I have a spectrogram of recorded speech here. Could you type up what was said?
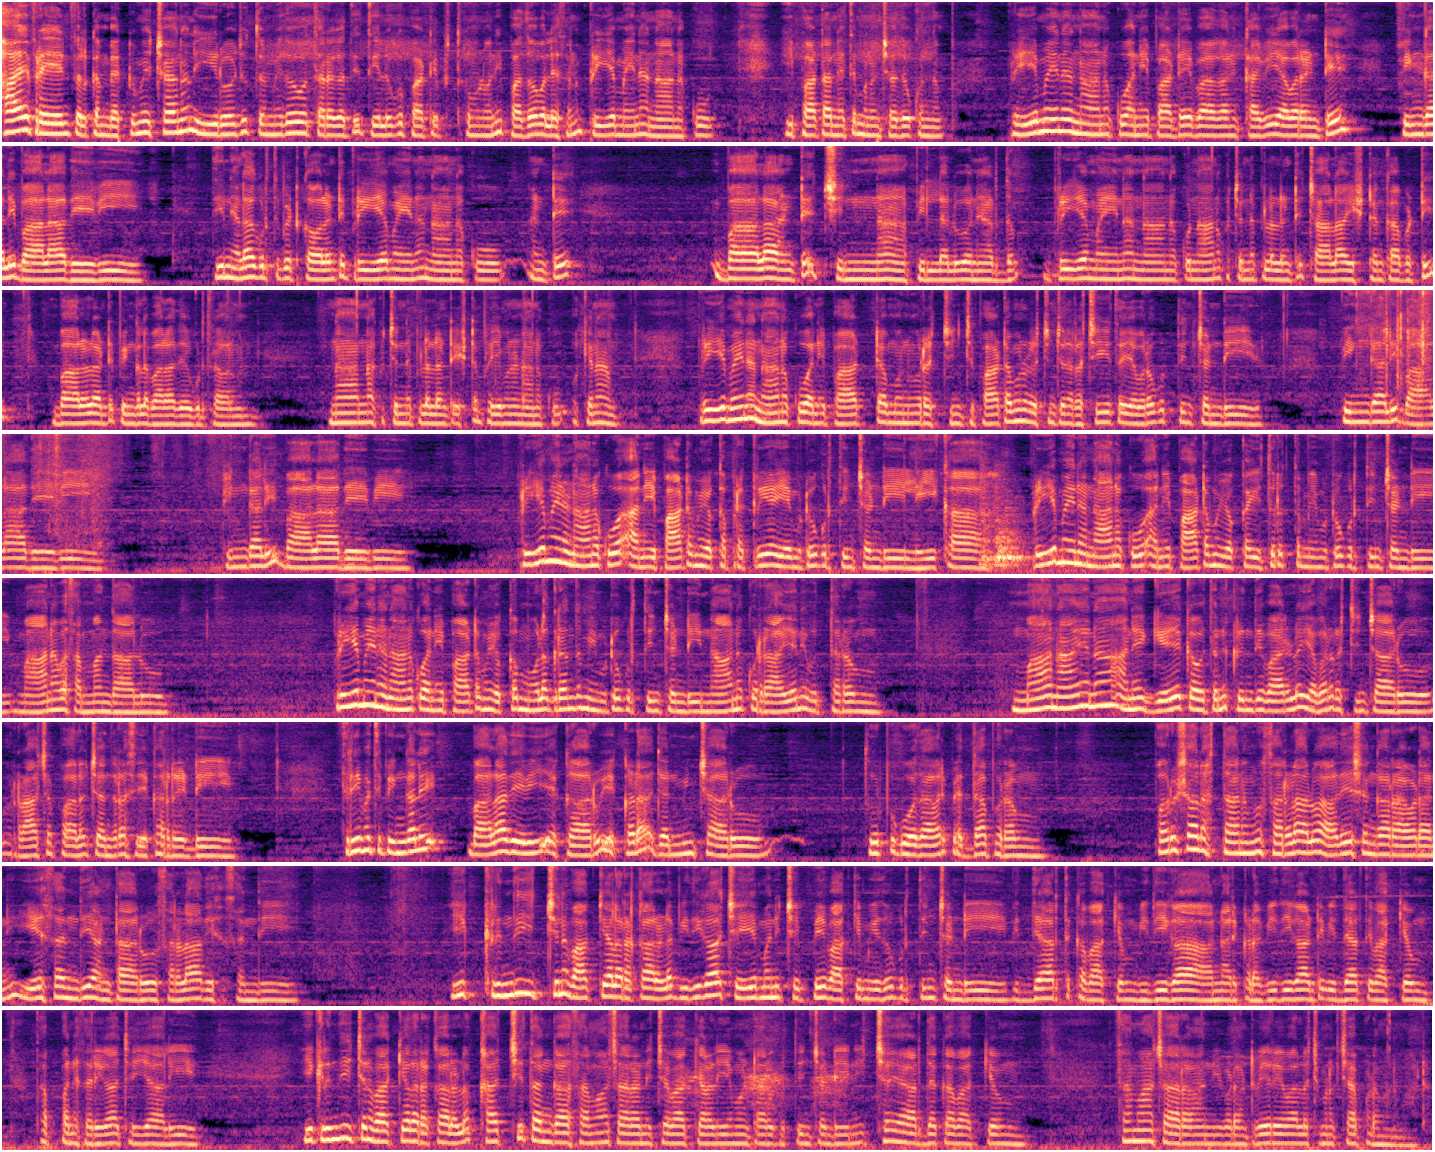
Hi friends welcome back to my channel. ఈరోజు తొమ్మిదవ తరగతి తెలుగు పాఠ్యపుస్తకంలోని పదవ లెసన్ ప్రియమైన నాన్నకు. ఈ పాఠాన్ని అయితే మనం చదువుకుందాం. ప్రియమైన నాన్నకు అనే పాఠే భాగానికి కవి ఎవరంటే పింగళి బాలాదేవి. దీన్ని ఎలా గుర్తుపెట్టుకోవాలంటే ప్రియమైన నాన్నకు అంటే బాల అంటే చిన్న పిల్లలు అని అర్థం. ప్రియమైన నాన్నకు నాన్నకు చిన్నపిల్లలు అంటే చాలా ఇష్టం కాబట్టి బాలలు అంటే పింగళ బాలాదేవి గుర్తు రావాలి నాన్నకు చిన్నపిల్లలు అంటే ఇష్టం ప్రియమైన నాన్నకు ఓకేనా? ప్రియమైన నాన్నకు అనే పాఠమును రచించి పాఠమును రచించిన రచయిత ఎవరో గుర్తించండి. పింగళి బాలాదేవి. పింగళి బాలాదేవి. ప్రియమైన నాన్నకు అనే పాఠం యొక్క ప్రక్రియ ఏమిటో గుర్తించండి. లేక ప్రియమైన నాన్నకు అనే పాఠం యొక్క ఇతరత్వం ఏమిటో గుర్తించండి. మానవ సంబంధాలు. ప్రియమైన నాన్నకు అనే పాఠం యొక్క మూల గ్రంథం ఏమిటో గుర్తించండి. నాన్నకు రాయని ఉత్తరం. మా నాయన అనే గేయ కవితను క్రింది వారిలో ఎవరు రచించారు? రాచపాలెం చంద్రశేఖర్ రెడ్డి. శ్రీమతి పింగళి బాలాదేవి గారు ఎక్కడ జన్మించారు? తూర్పుగోదావరి పెద్దాపురం. పరుషాల స్థానము సరళాలు ఆదేశంగా రావడాన్ని ఏ సంధి అంటారు? సరళాదేశ సంధి. ఈ క్రింది ఇచ్చిన వాక్యాల రకాలలో విధిగా చేయమని చెప్పే వాక్యం ఏదో గుర్తించండి. విద్యార్థిక వాక్యం విధిగా అన్నారు ఇక్కడ. విధిగా అంటే విద్యార్థి వాక్యం తప్పనిసరిగా చేయాలి ఈ క్రింది ఇచ్చిన వాక్యాల రకాలలో ఖచ్చితంగా సమాచారాన్ని ఇచ్చే వాక్యాలను ఏమంటారు? గుర్తించండి. నిశ్చయార్థక వాక్యం సమాచారాన్ని ఇవ్వడం అంటే వేరే వాళ్ళు వచ్చి మనకు చెప్పడం అన్నమాట.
